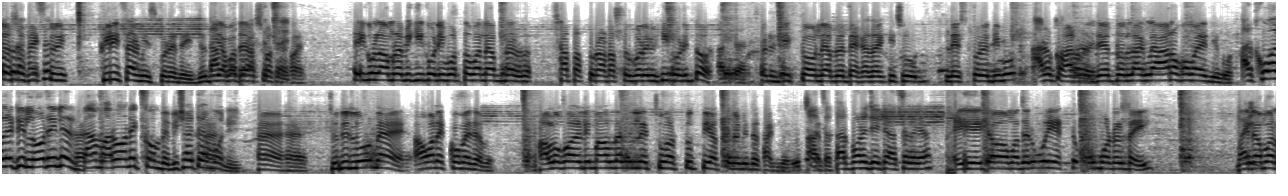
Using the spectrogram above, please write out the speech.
কত রাখতেছেন? ফ্রি সার্ভিস করে দেই যদি আমাদের আশপাশে হয়। এইগুলো আমরা বিক্রি করি বর্তমানে আপনার সাতাত্তর আটাত্তর করে বিক্রি করি তো। আচ্ছা। ডিসকাউন্টে আপনার দেখা যায় কিছু লেস করে দিব। আরও যেহেতু লাগলে আরও কমাই দিব। আর কোয়ালিটি লো নিলে দাম আরও অনেক কমবে বিষয় তো এমনই। হ্যাঁ হ্যাঁ। যদি লো নেয় অনেক কমে যাবে। ভালো কোয়ালিটি মালদা নিলে চুয়াত্তর তিয়াত্তরের ভিতরে থাকবে আচ্ছা তারপরে যেটা আছে ভাইয়া? এই যে এটাও আমাদের ওই একটা ওই মডেলটাই আবার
